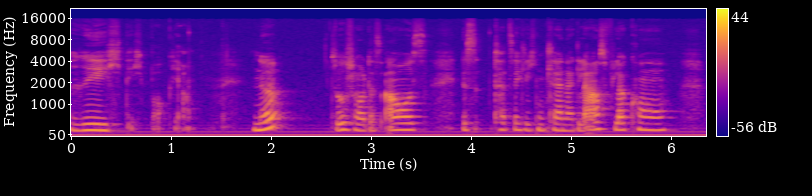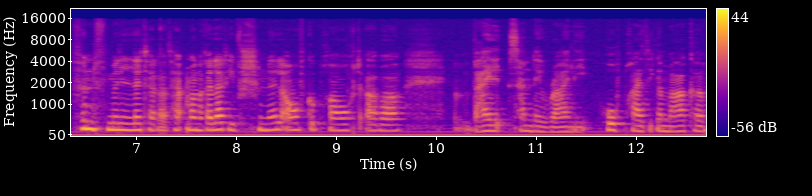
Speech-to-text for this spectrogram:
Richtig Bock, ja. Ne? So schaut es aus. Ist tatsächlich ein kleiner Glasflakon. 5 Milliliter, das hat man relativ schnell aufgebraucht, aber weil Sunday Riley, hochpreisige Marke,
